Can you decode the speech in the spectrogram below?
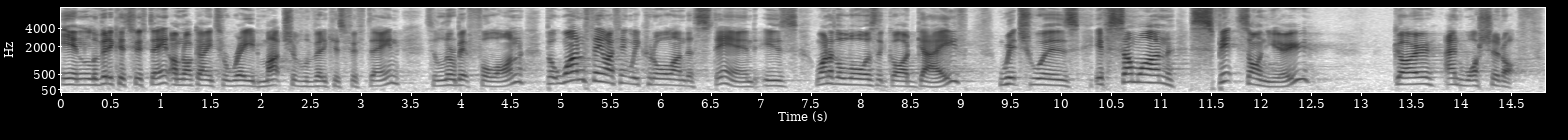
In Leviticus 15, I'm not going to read much of Leviticus 15, it's a little bit full on. But one thing I think we could all understand is one of the laws that God gave, which was if someone spits on you, go and wash it off.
